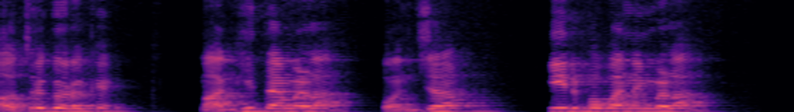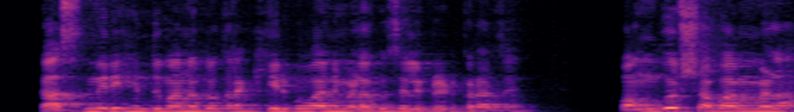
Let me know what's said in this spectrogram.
ଆଉ ଥରେ ରଖେ ମାଘିତା ମେଳା ପଞ୍ଜାବ କ୍ଷୀର ଭବାନୀ ମେଳା କାଶ୍ମୀର ହିନ୍ଦୁମାନଙ୍କ ଦ୍ୱାରା କ୍ଷୀର ଭବାନୀ ମେଳାକୁ ସେଲିବ୍ରେଟ୍ କରାଯାଏ ପଙ୍ଗୁ ସବାମ ମେଳା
